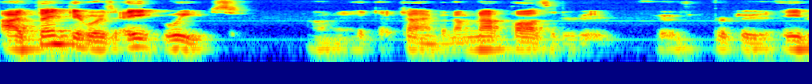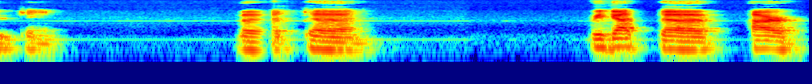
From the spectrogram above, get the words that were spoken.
I think it was eight weeks at that time, but I'm not positive. It was eight or ten. But uh, we got uh, our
